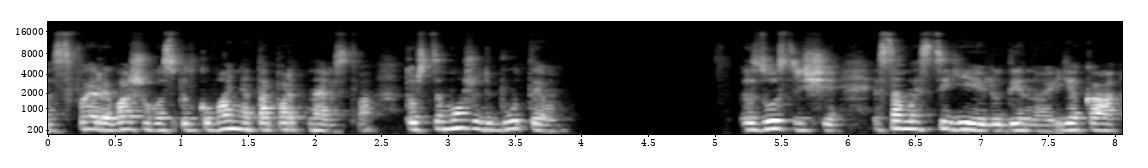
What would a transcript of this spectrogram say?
е, сфери вашого спілкування та партнерства. Тож це можуть бути зустрічі саме з цією людиною, яка,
